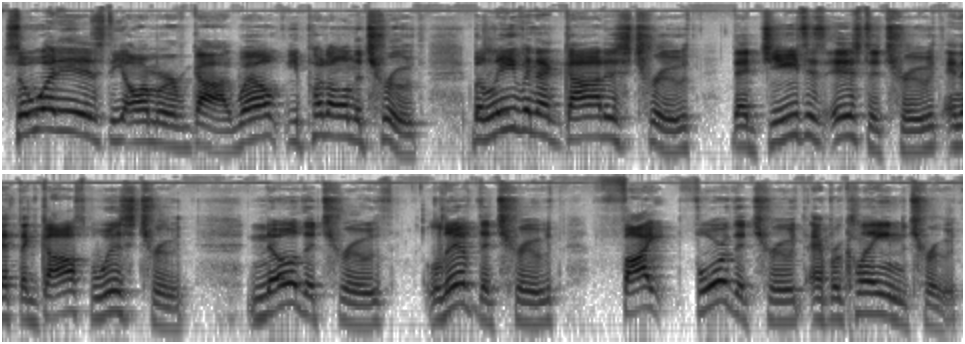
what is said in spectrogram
So, what is the armor of God? Well, you put on the truth, believing that God is truth, that Jesus is the truth, and that the gospel is truth. Know the truth, live the truth, fight for the truth and proclaim the truth.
